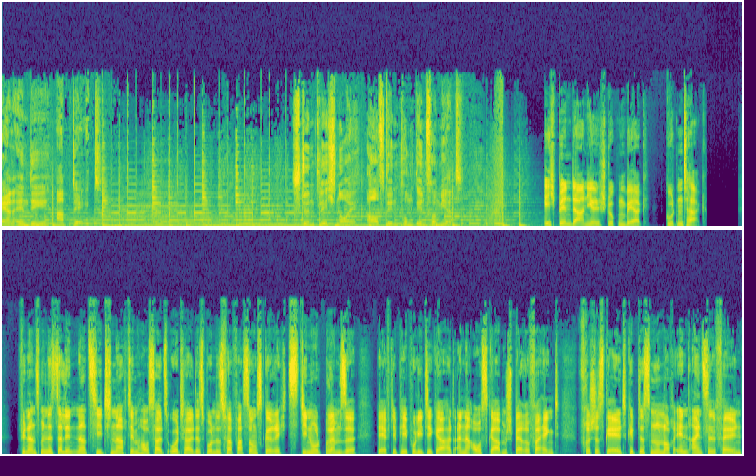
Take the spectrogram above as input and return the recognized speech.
RND Update. Stündlich neu. Auf den Punkt informiert. Ich bin Daniel Stuckenberg. Guten Tag. Finanzminister Lindner zieht nach dem Haushaltsurteil des Bundesverfassungsgerichts die Notbremse. Der FDP-Politiker hat eine Ausgabensperre verhängt. Frisches Geld gibt es nur noch in Einzelfällen.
